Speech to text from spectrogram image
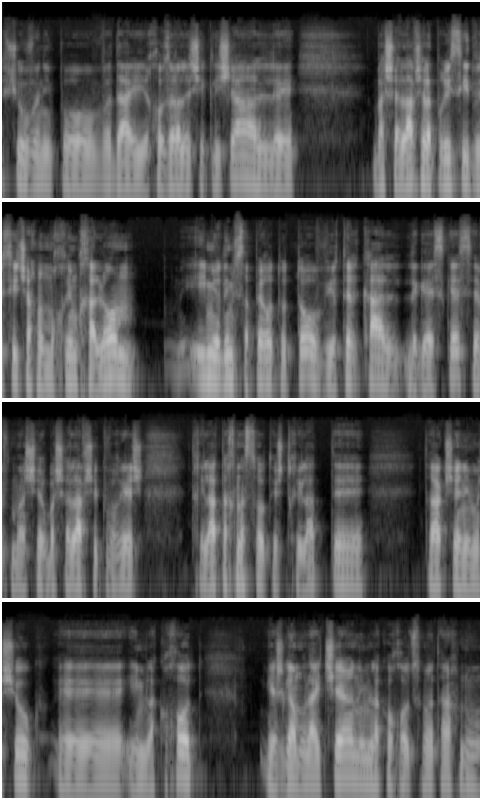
שוב, אני פה ודאי חוזר על איזושהי קלישה, על uh, בשלב של ה pre-seed ו seed שאנחנו מוכרים חלום, אם יודעים לספר אותו טוב, יותר קל לגייס כסף מאשר בשלב שכבר יש תחילת הכנסות, יש תחילת uh, traction עם השוק, uh, עם לקוחות, יש גם אולי צ'רן עם לקוחות, זאת אומרת, אנחנו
